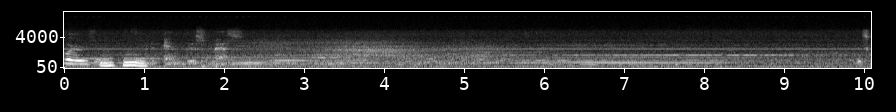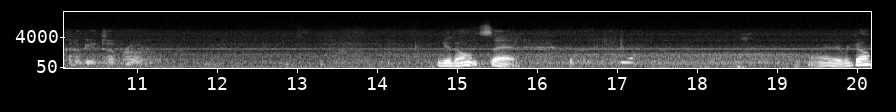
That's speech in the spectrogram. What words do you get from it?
version. hmm It's gonna be a tough road. You don't say. Alright, here we go.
